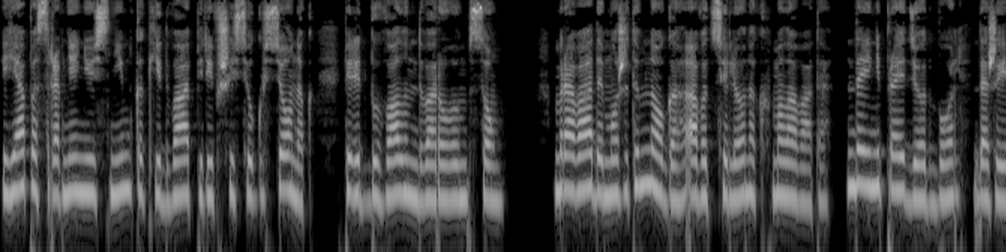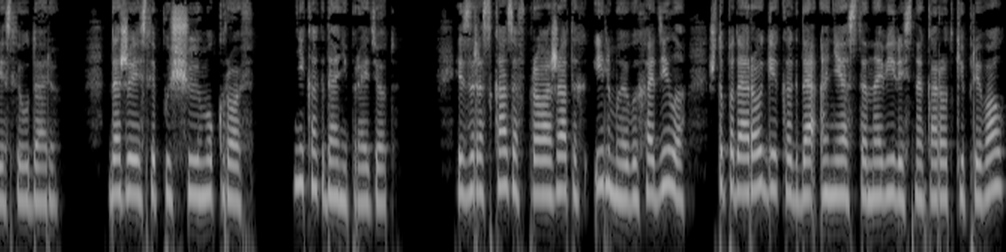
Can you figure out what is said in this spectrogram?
Я по сравнению с ним, как едва оперившийся гусенок перед бывалым дворовым псом. Бравады, может, и много, а вот селенок маловато. Да и не пройдет боль, даже если ударю. Даже если пущу ему кровь. Никогда не пройдет. Из рассказов провожатых Ильмы выходило, что по дороге, когда они остановились на короткий привал,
